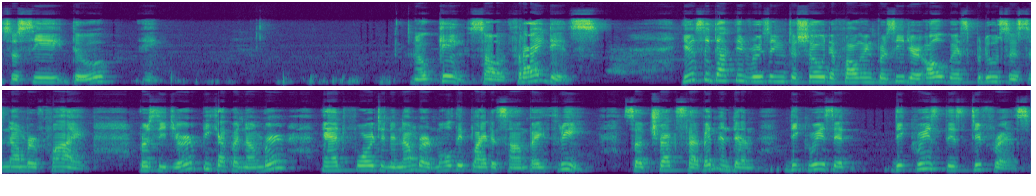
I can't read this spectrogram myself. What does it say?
So C to A. Okay so try this. Use deductive reasoning to show the following procedure always produces the number 5 procedure pick up a number add 4 to the number and multiply the sum by 3 subtract 7 and then decrease it decrease this difference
